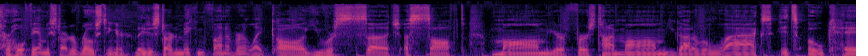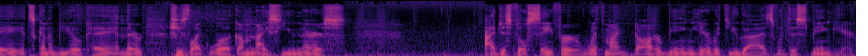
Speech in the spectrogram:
her whole family started roasting her. They just started making fun of her, like, "Oh, you were such a soft mom. You're a first-time mom. You gotta relax. It's okay. It's gonna be okay." And they're, she's like, "Look, I'm an ICU nurse. I just feel safer with my daughter being here with you guys, with this being here."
